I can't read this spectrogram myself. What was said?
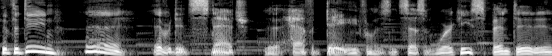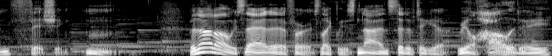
If the dean eh, ever did snatch uh, half a day from his incessant work, he spent it in fishing. Hmm. But not always that, uh, for as likely as not, instead of taking a real holiday,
